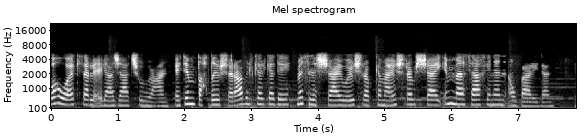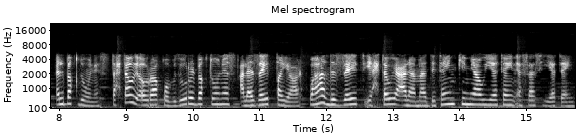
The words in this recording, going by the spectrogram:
وهو أكثر العلاجات شيوعا. يتم تحضير شراب الكركديه مثل الشاي ويشرب كما يشرب الشاي إما ساخنا أو باردا. البقدونس. تحتوي أوراق وبذور البقدونس على زيت طيار وهذا الزيت يحتوي على مادتين كيميائيتين أساسيتين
